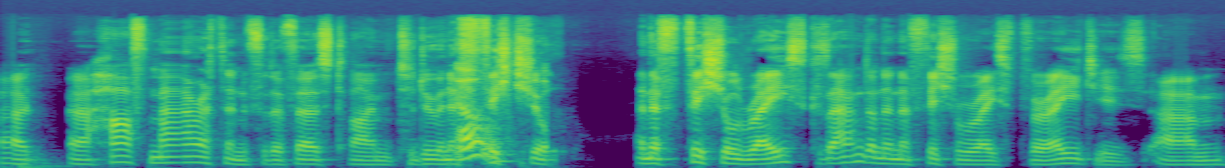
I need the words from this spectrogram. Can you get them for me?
a, a half marathon for the first time to do an Oh, official an official race because I haven't done an official race for ages. Um,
